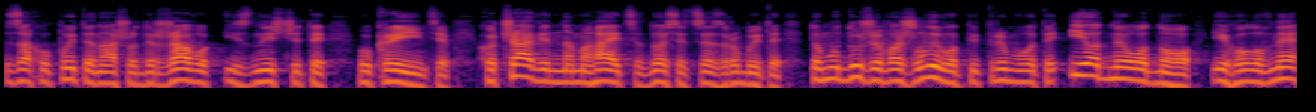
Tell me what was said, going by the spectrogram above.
захопити нашу державу і знищити українців. Хоча він намагається досі це зробити. Тому дуже важливо підтримувати і одне одного, і головне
